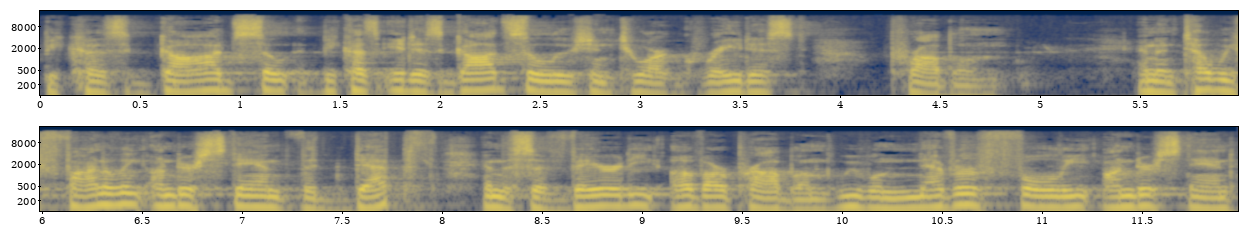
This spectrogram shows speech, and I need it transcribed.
because God, so, because it is God's solution to our greatest problem. And until we finally understand the depth and the severity of our problem, we will never fully understand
